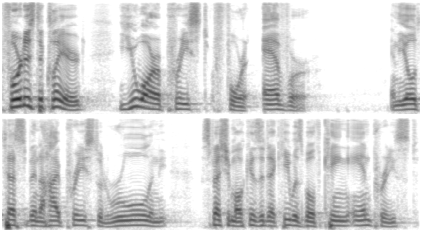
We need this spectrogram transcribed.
For it is declared, You are a priest forever. In the Old Testament, a high priest would rule, and especially Melchizedek, he was both king and priest.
